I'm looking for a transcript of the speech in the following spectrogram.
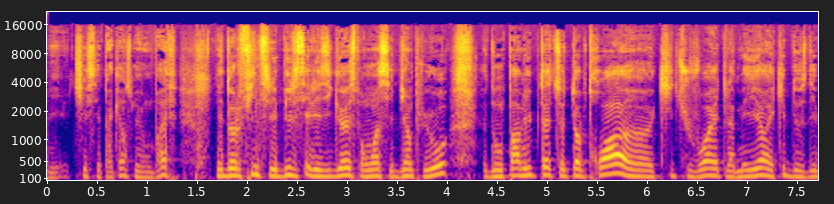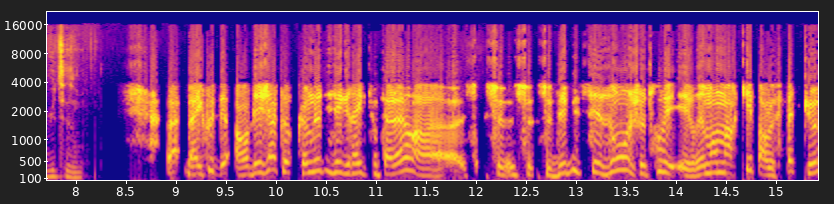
Les Chiefs et Packers, mais bon, bref. Dolphins, les Bills et les Eagles, pour moi, c'est bien plus haut. Donc, parmi peut-être ce top 3, euh, qui tu vois être la meilleure équipe de ce début de saison? Bah, bah écoute, alors déjà, comme, le disait Greg tout à l'heure, euh, ce, début de saison, je trouve, est, vraiment marqué par le fait que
